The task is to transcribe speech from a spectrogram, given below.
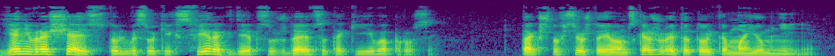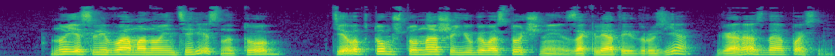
я не вращаюсь в столь высоких сферах, где обсуждаются такие вопросы. Так что все, что я вам скажу, это только мое мнение. Но если вам оно интересно, то дело в том, что наши юго-восточные заклятые друзья гораздо опаснее.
